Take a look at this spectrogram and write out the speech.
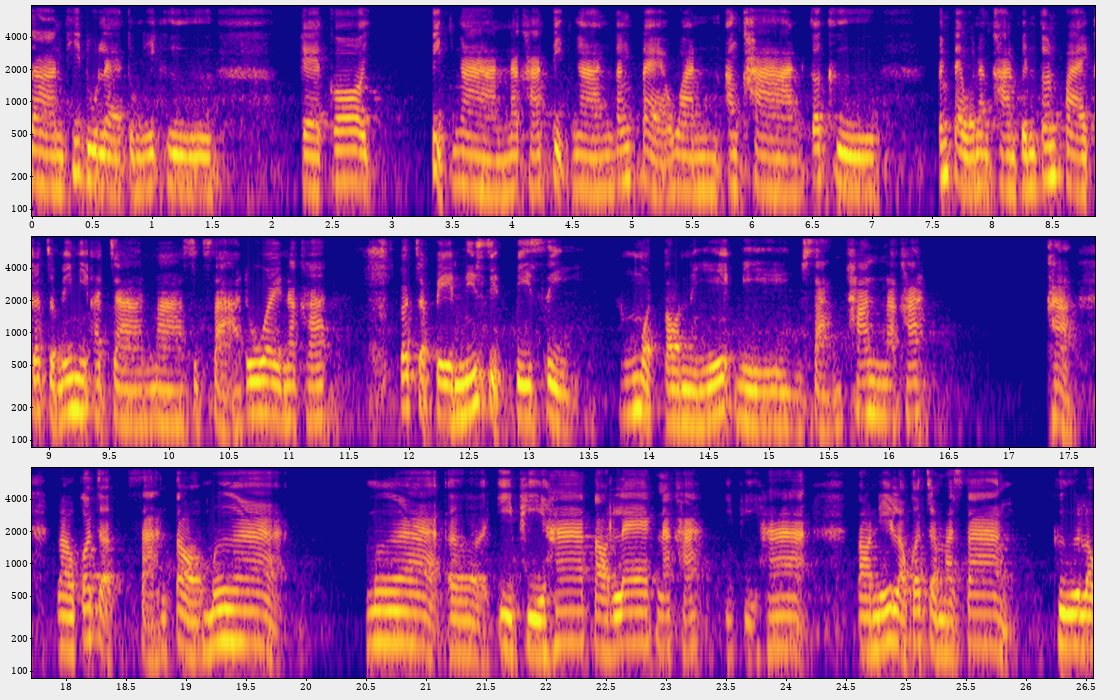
จารย์ที่ดูแลตรงนี้คือ แกก็ติดงานนะคะ ติดงานตั้งแต่วันอังคารก็คือ ตั้งแต่วันอังคารเป็นต้นไปก็จะไม่มีอาจารย์มาศึกษาด้วยนะคะ ก็จะเป็นนิสิตปี 4 ทั้งหมดตอนนี้มีอยู่ 3 ท่านนะคะค่ะ เราก็จะสารต่อเมื่อ เมื่อเอ่อ EP 5 ตอนแรกนะคะ EP 5 ตอนนี้เราก็จะมาสร้างคือเรา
